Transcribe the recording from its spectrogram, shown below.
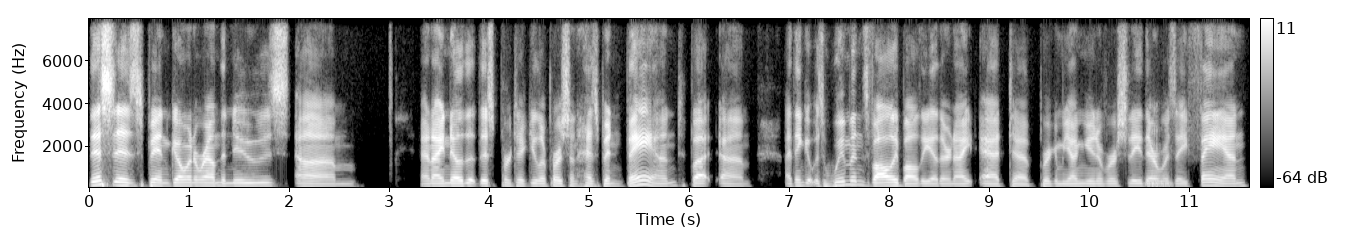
this has been going around the news. Um, and I know that this particular person has been banned, but um, I think it was women's volleyball the other night at uh, Brigham Young University. There Mhm. was a fan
